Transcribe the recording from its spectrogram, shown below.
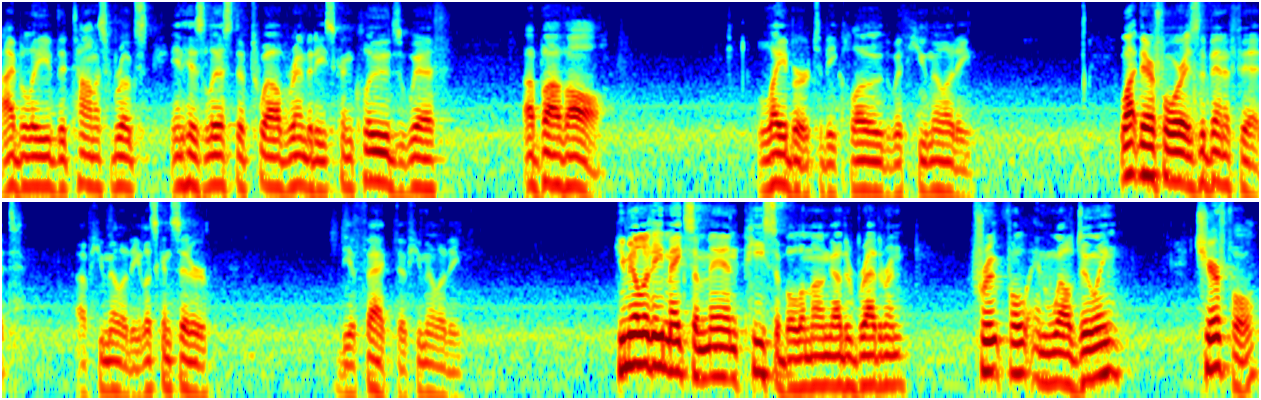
I believe, that Thomas Brooks, in his list of 12 remedies, concludes with above all, labor to be clothed with humility. What, therefore, is the benefit of humility? Let's consider the effect of humility. Humility makes a man peaceable among other brethren, fruitful in well doing, cheerful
